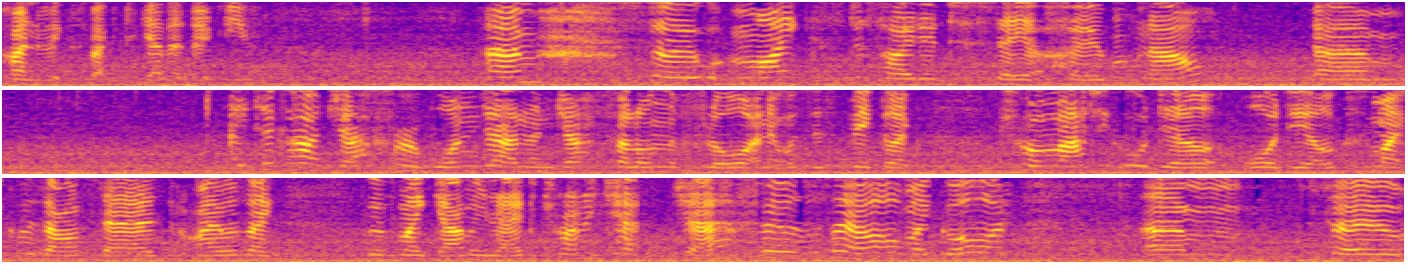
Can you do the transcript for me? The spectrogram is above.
kind of expect to get it don't you? Um, so Mike's decided to stay at home now. Um, I took out Jeff for a wander and then Jeff fell on the floor and it was this big like traumatic ordeal ordeal because Mike was downstairs and I was like with my gammy leg trying to get Jeff. It was just like, oh my god. Um, so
